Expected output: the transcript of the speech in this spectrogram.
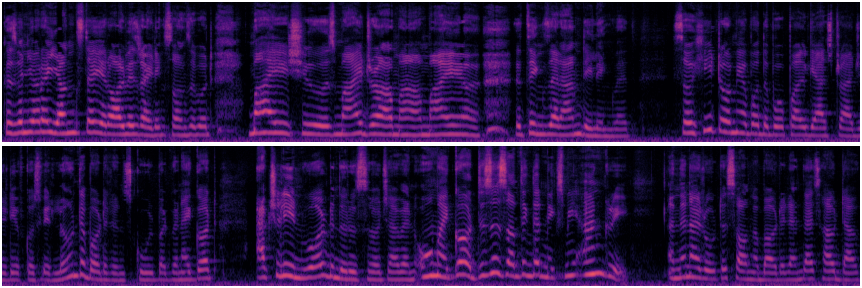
Because when you're a youngster, you're always writing songs about my issues, my drama, my uh, things that I'm dealing with. So he told me about the Bhopal gas tragedy. Of course, we had learned about it in school, but when I got actually involved in the research, I went, oh my god, this is something that makes me angry. And then I wrote a song about it, and that's how Dow,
